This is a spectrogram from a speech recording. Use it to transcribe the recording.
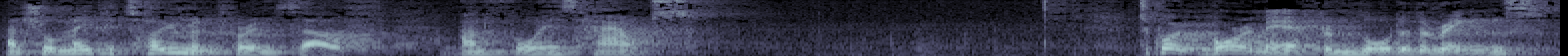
and shall make atonement for himself and for his house. To quote Boromir from Lord of the Rings,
